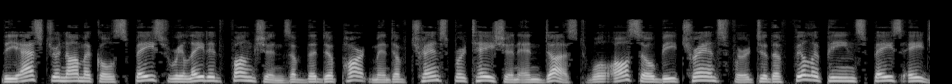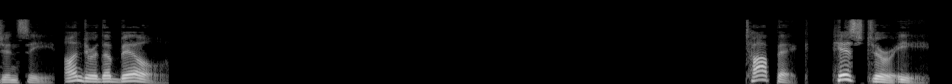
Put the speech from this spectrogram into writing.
The astronomical space-related functions of the Department of Transportation and DOST will also be transferred to the Philippine Space Agency, under the bill. History.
